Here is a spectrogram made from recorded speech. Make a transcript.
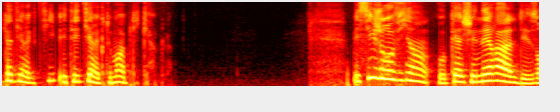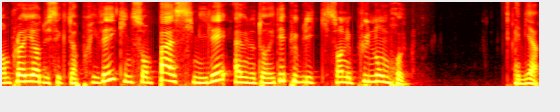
la directive était directement applicable. Mais si je reviens au cas général des employeurs du secteur privé qui ne sont pas assimilés à une autorité publique, qui sont les plus nombreux, eh bien,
